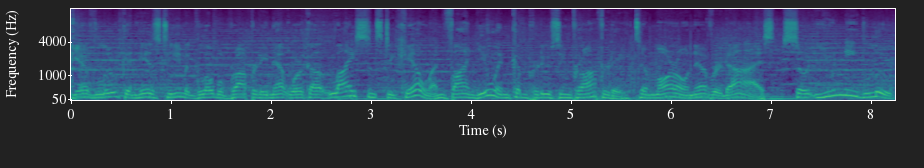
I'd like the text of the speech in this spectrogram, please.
Give Luke and his team at Global Property Network a license to kill and find you income producing property. Tomorrow never dies, so you need Luke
